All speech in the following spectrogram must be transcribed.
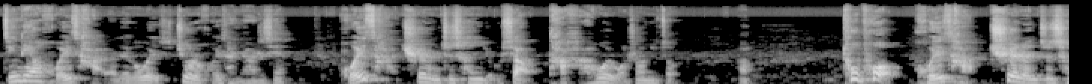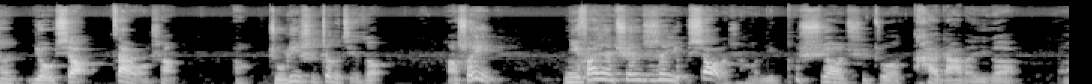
今天回踩的这个位置就是回踩压制线，回踩确认支撑有效，它还会往上去走啊。突破回踩确认支撑有效再往上啊，主力是这个节奏啊，所以你发现确认支撑有效的时候，你不需要去做太大的一个呃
